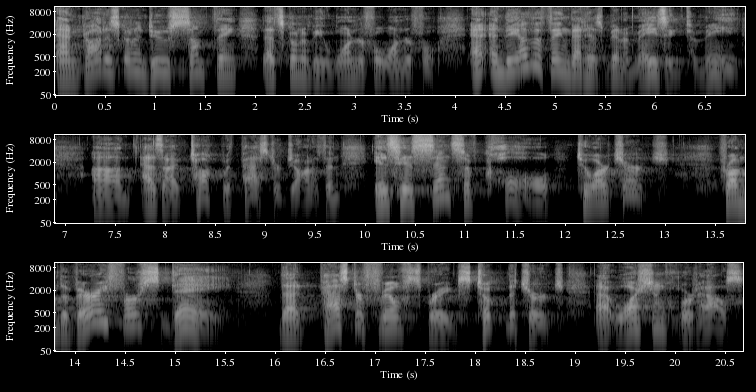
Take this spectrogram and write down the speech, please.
And God is going to do something that's going to be wonderful, wonderful. And, and the other thing that has been amazing to me um, as I've talked with Pastor Jonathan, is his sense of call to our church. From the very first day that Pastor Phil Spriggs took the church at Washington Courthouse,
